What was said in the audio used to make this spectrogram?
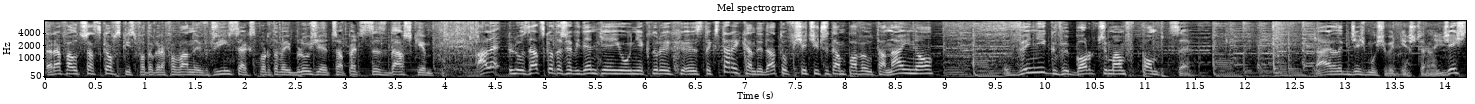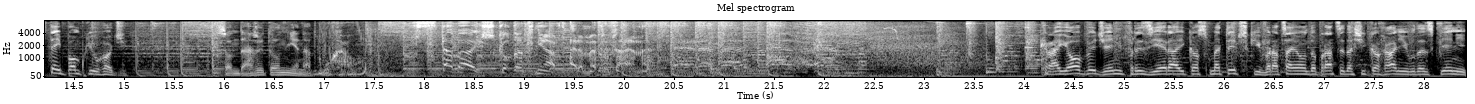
Rafał Trzaskowski sfotografowany w dżinsach, sportowej bluzie, czapeczce z daszkiem. Ale luzacko też ewidentnie i u niektórych z tych starych kandydatów w sieci czytam Paweł Tanajno. Wynik wyborczy mam w pompce. Ale gdzieś musi być nieszczelny. Gdzieś z tej pompki uchodzi. Sondaży to on nie nadmuchał. Wstawaj, szkoda dnia w RMF FM. Krajowy Dzień Fryzjera i Kosmetyczki. Wracają do pracy nasi kochani, utęsknieni.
